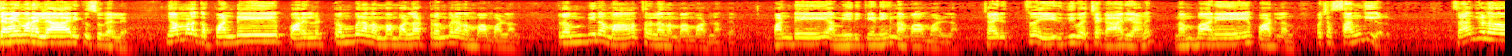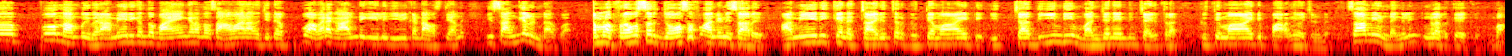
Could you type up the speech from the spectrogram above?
ചങ്ങായിമാർ എല്ലാവർക്കും സുഖല്ലേ? നമ്മളൊക്കെ പണ്ടേ പറയുന്നത് ട്രംപിനെ നമ്പാൻ പാടില്ല ട്രംപിനെ നമ്പാൻ പാടില്ല. ട്രംപിനെ മാത്രമല്ല നമ്പാൻ പാടില്ലാത്ത പണ്ടേ അമേരിക്കനെയും നമ്പാൻ പാടില്ല. ചരിത്രം എഴുതി വെച്ച കാര്യമാണ് നമ്പാനേ പാടില്ലെന്ന് പക്ഷെ സംഘികൾ സംഘികൾ എപ്പോ നമ്പും ഇവർ അമേരിക്ക എന്തോ ഭയങ്കര എന്തോ സാമാനാന്ന് വെച്ചിട്ട് എപ്പോ അവരെ കാലിന്റെ കീഴിൽ ജീവിക്കേണ്ട അവസ്ഥയാണ് ഈ സംഘങ്ങൾ ഉണ്ടാക്കുക. നമ്മളെ പ്രൊഫസർ ജോസഫ് ആന്റണി സാറ് അമേരിക്കന്റെ ചരിത്രം കൃത്യമായിട്ട് ഈ ചതിന്റെയും വഞ്ചനേന്റെയും ചരിത്രം കൃത്യമായിട്ട് പറഞ്ഞു വെച്ചിട്ടുണ്ട്. സമയം ഉണ്ടെങ്കിൽ നിങ്ങളത് കേക്ക്. വാ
